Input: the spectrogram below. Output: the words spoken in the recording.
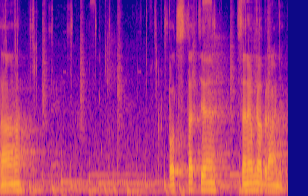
A v podstatě se neuměl bránit.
